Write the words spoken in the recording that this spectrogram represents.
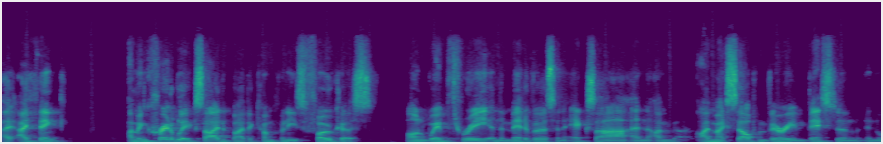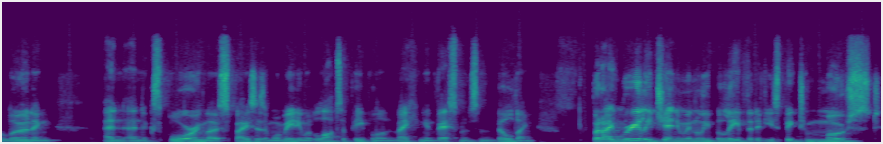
I, I, think I'm incredibly excited by the company's focus on Web3 and the metaverse and XR. And I'm, I myself am very invested in, in learning and, and exploring those spaces. And we're meeting with lots of people and making investments and building. But I really genuinely believe that if you speak to most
